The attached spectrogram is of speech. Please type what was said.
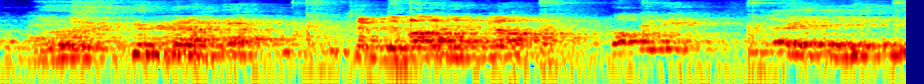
ตรงไหนจำเป็นบ้างไหมครับบอกไปดิ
